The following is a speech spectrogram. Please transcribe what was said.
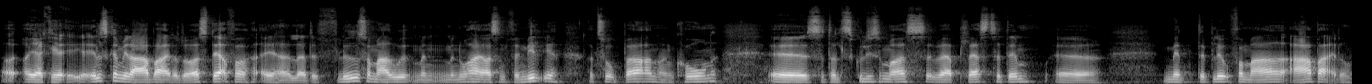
Og, og jeg, kan, jeg elsker mit arbejde, og det er også derfor, at jeg har ladet det flyde så meget ud, men, men nu har jeg også en familie, og to børn og en kone, øh, så der skulle ligesom også være plads til dem. Øh, men det blev for meget arbejdet.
